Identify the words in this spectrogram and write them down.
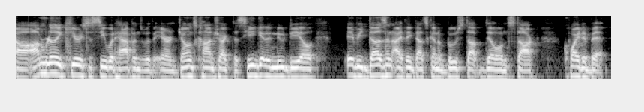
Uh, I'm really curious to see what happens with Aaron Jones' contract. Does he get a new deal? If he doesn't, I think that's going to boost up Dillon's stock quite a bit.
